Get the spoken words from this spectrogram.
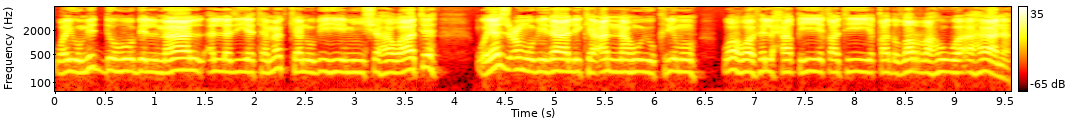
ويمده بالمال الذي يتمكن به من شهواته ويزعم بذلك أنه يكرمه وهو في الحقيقة قد ضره وأهانه.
